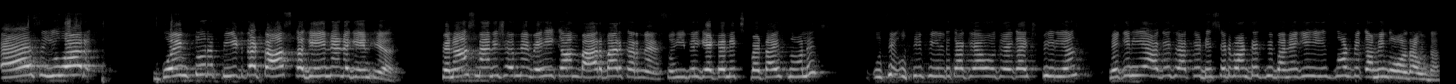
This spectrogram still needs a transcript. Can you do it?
As you are going to repeat the task again and again here finance manager ने वही काम बार बार करना है so he will get an expertise knowledge उसे, उसी फ़ील्ड का क्या हो जाएगा एक्सपीरियंस लेकिन ये आगे जाके डिसएडवांटेज भी बनेगी he is not becoming all rounder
